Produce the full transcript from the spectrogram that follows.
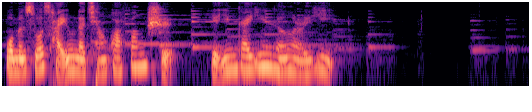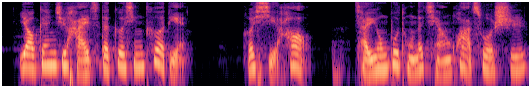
我们所采用的强化方式也应该因人而异。要根据孩子的个性特点。和喜好，采用不同的强化措施，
